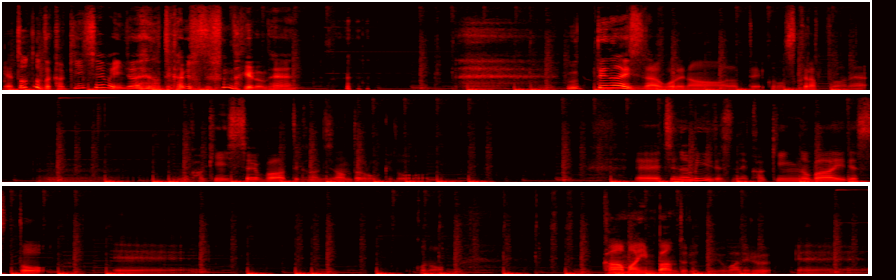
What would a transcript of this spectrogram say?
いや、とっとと課金しちゃえばいいんじゃないのって感じもするんだけどね。売ってないしな、これな。だって、このスクラップはね。うん。課金しちゃえばって感じなんだろうけど。えー、ちなみにですね、課金の場合ですと、えー、この、カーマインバンドルと呼ばれる、え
